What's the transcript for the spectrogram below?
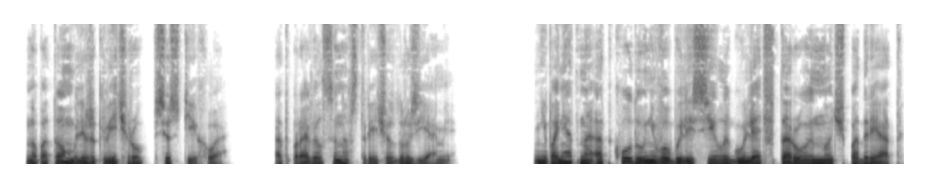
Но потом, ближе к вечеру, все стихло. Отправился на встречу с друзьями. Непонятно, откуда у него были силы гулять вторую ночь подряд,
